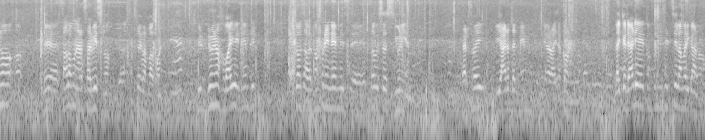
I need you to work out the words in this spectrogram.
know uh, the Solomon Air Service, no? Your Instagram account. Yeah. You, do you know why I named it? Because our company name is uh, Services Union. That's why we added that name in our account. Like your daddy company is HCL Americano.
